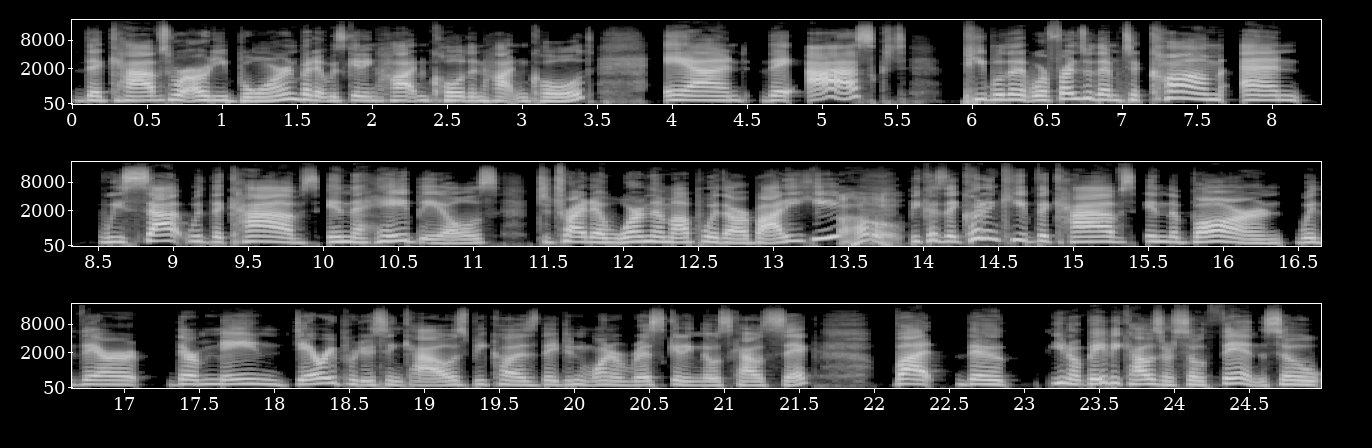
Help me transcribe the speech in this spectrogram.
the calves were already born, but it was getting hot and cold and hot and cold, and they asked people that were friends with them to come and we sat with the calves in the hay bales to try to warm them up with our body heat Oh. because they couldn't keep the calves in the barn with their their main dairy producing cows because they didn't want to risk getting those cows sick but the you know baby cows are so thin so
